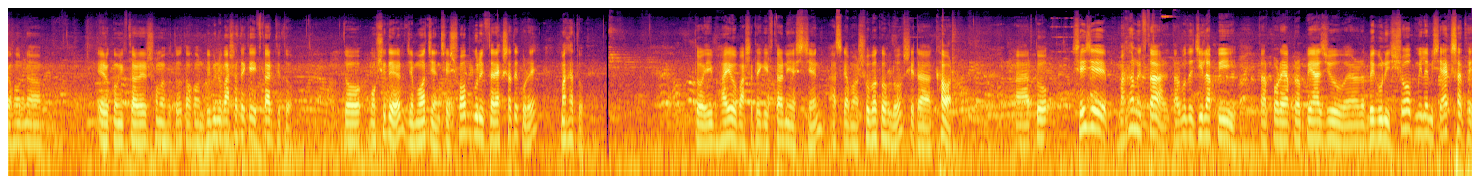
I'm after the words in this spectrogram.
যখন এরকম ইফতারের সময় হতো, তখন বিভিন্ন বাসা থেকে ইফতার দিত। তো মসজিদের যে মজ্জেন সে সবগুলো ইফতার একসাথে করে মাখাতো। তো এই ভাইও বাসা থেকে ইফতার নিয়ে এসছেন। আজকে আমার সৌভাগ্য হলো সেটা খাওয়ার। আর তো সেই যে মাখানো ইফতার, তার মধ্যে জিলাপি, তারপরে আপনার পেঁয়াজু আর বেগুনি সব মিলেমিশে একসাথে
